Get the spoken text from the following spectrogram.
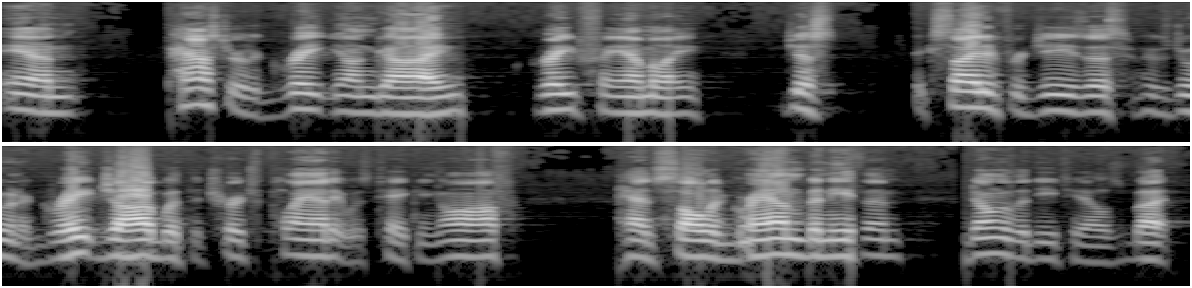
And pastor is a great young guy, great family, just excited for Jesus, who's doing a great job with the church plant. It was taking off, had solid ground beneath him. Don't know the details, but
